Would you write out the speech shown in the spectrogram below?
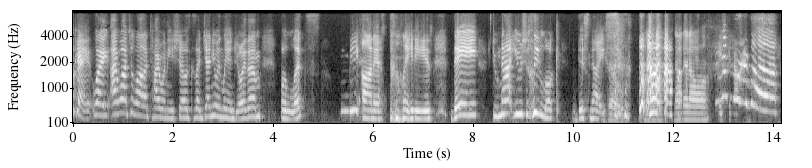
okay, like I watch a lot of Taiwanese shows because I genuinely enjoy them, but let's be honest, ladies, they do not usually look this nice. No. not, not at all. It's more of a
